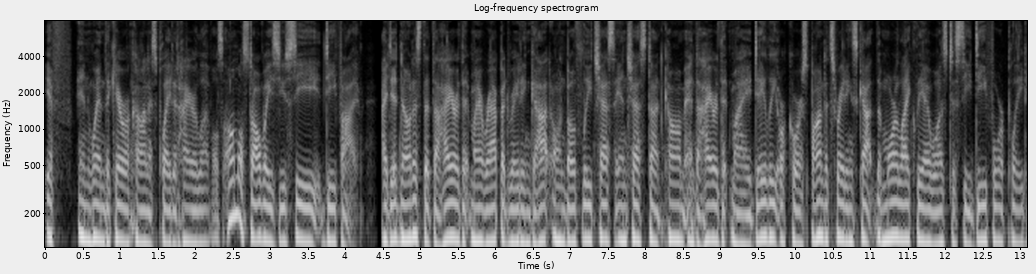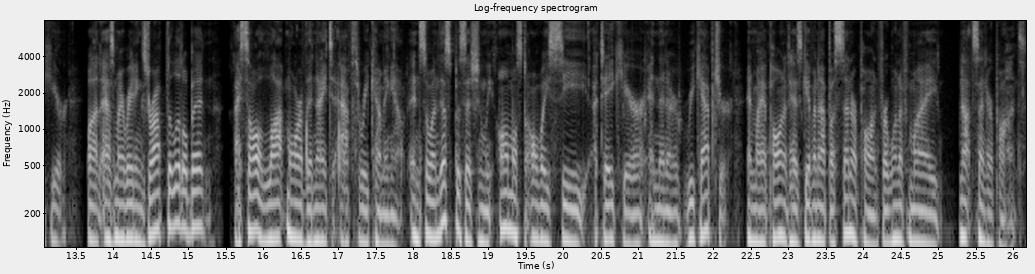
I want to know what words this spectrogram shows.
if and when the Caro-Kann is played at higher levels. Almost always you see d5. I did notice that the higher that my rapid rating got on both Lichess and chess.com and the higher that my daily or correspondence ratings got, the more likely I was to see d4 played here. But as my ratings dropped a little bit, I saw a lot more of the knight to f3 coming out. And so in this position, we almost always see a take here and then a recapture. And my opponent has given up a center pawn for one of my not center pawns.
